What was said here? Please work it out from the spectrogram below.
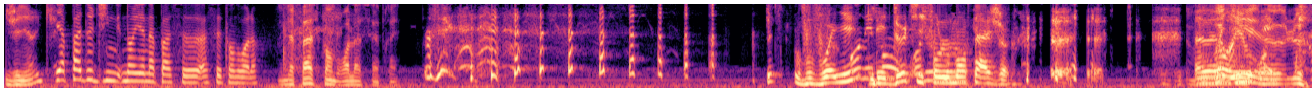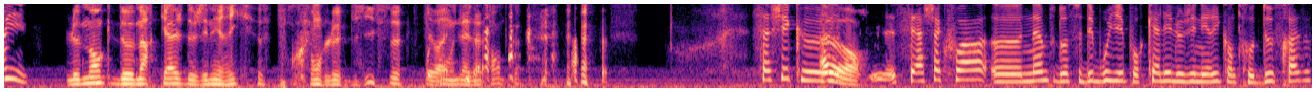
Générique Il y a pas de jingle. Non, il y en a pas à ce- à cet endroit-là. Il n'y a pas à cet endroit-là, c'est après. Vous voyez les bon, deux qui font le montage. Vous Euh, voyez oui, le, le, Oui. le manque de marquage de générique pour qu'on le dise, pour qu'on les attende. Quoi. Sachez que Alors. c'est à chaque fois euh, Nump doit se débrouiller pour caler le générique entre deux phrases,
